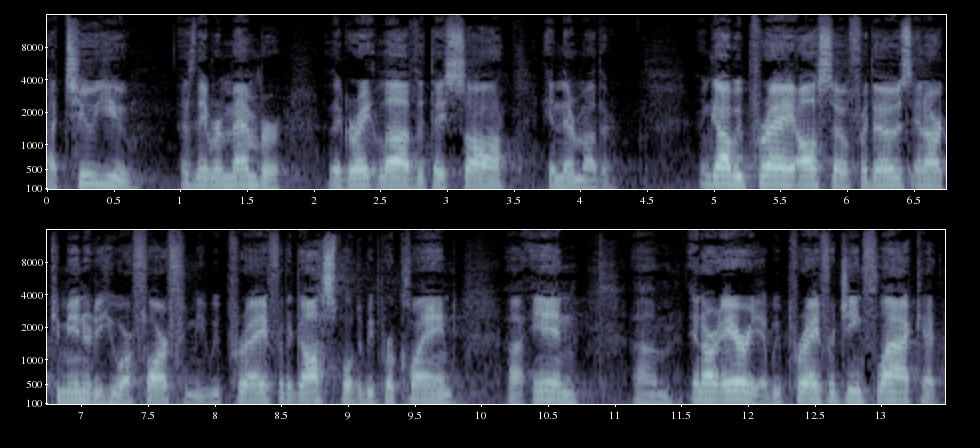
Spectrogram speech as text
uh, to you as they remember the great love that they saw in their mother. And God, we pray also for those in our community who are far from you. We pray for the gospel to be proclaimed uh, in, um, in our area. We pray for Gene Flack at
